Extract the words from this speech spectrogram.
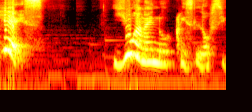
Yes, you and I know Chris loves you.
